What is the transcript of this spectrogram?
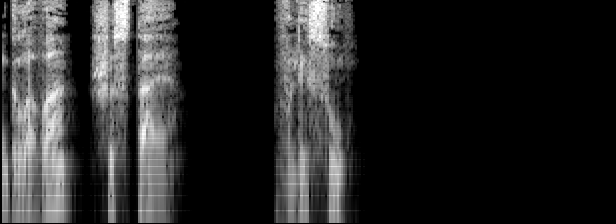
Глава шестая. В лесу.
